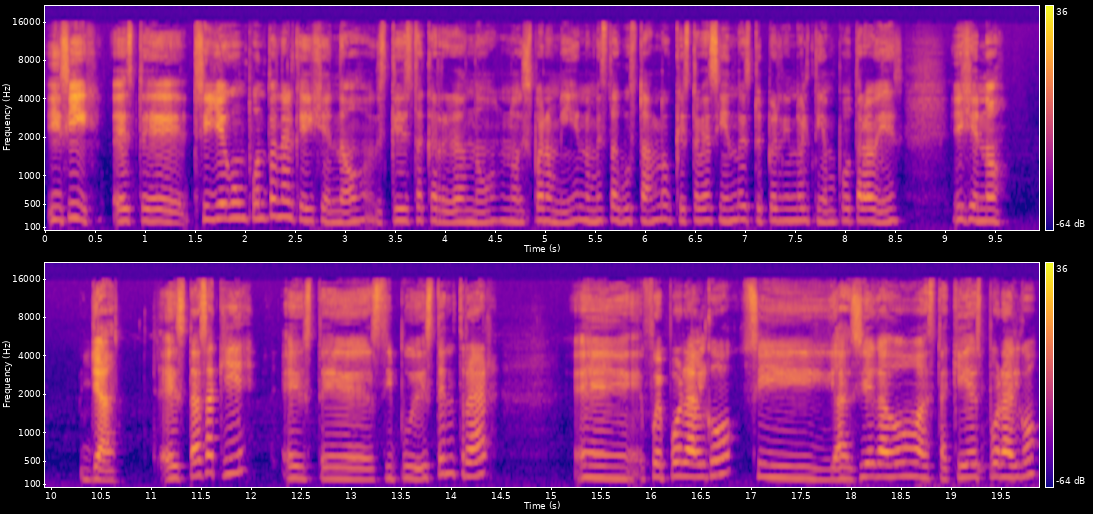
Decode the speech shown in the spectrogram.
Y sí, este, sí llegó un punto en el que dije, no, es que esta carrera no, no es para mí, no me está gustando, ¿qué estoy haciendo? Estoy perdiendo el tiempo otra vez. Y dije, no, ya, estás aquí, este, si pudiste entrar, eh, fue por algo, si has llegado hasta aquí es por algo,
